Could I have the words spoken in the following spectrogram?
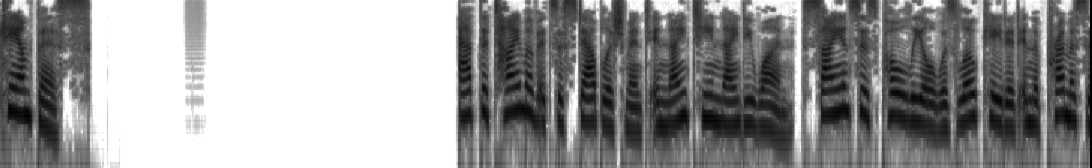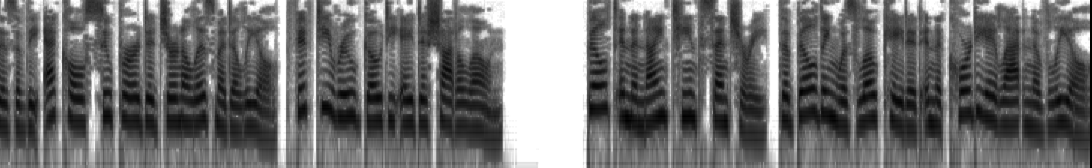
Campus At the time of its establishment in 1991, Sciences Po Lille was located in the premises of the École supérieure de journalisme de Lille, 50 rue Gautier de Châtillon. Built in the 19th century, the building was located in the Quartier Latin of Lille,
